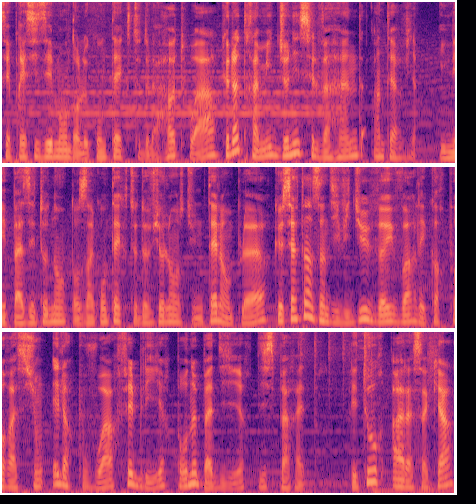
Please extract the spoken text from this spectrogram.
C'est précisément dans le contexte de la Hot War que notre ami Johnny Silverhand intervient. Il n'est pas étonnant, dans un contexte de violence d'une telle ampleur, que certains individus veuillent voir les corporations et leur pouvoir faiblir, pour ne pas dire disparaître. Les tours Arasaka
